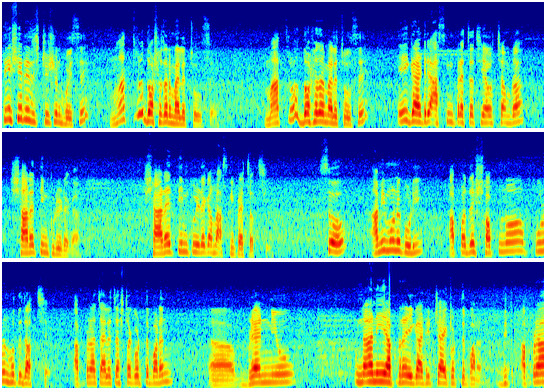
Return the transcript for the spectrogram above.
তেইশে রেজিস্ট্রেশন হয়েছে, মাত্র দশ হাজার মাইলেজ চলছে। মাত্র দশ হাজার মাইলেজ চলছে। এই গাড়িটির আস্কিং প্রাইস চাচ্ছি হচ্ছে আমরা সাড়ে তিন কোটি টাকা। সাড়ে তিন কোটি টাকা আমরা আস্কিং প্রাইস চাচ্ছি। সো আমি মনে করি আপনাদের স্বপ্ন পূরণ হতে যাচ্ছে। আপনারা চাইলে চেষ্টা করতে পারেন ব্র্যান্ড নিউ না নিয়ে আপনারা এই গাড়ি ট্রাই করতে পারেন। আপনারা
